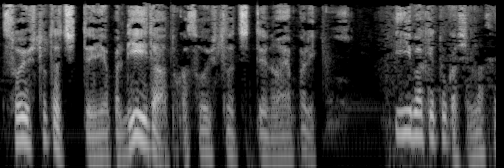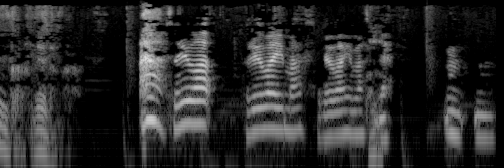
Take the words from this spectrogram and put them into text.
そういう人たちって、やっぱリーダーとかそういう人たちっていうのは、やっぱり、言い訳とかしませんからね、だから。あ、それは、それはいます。それはいますね。うんうん。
